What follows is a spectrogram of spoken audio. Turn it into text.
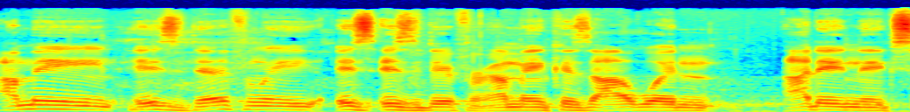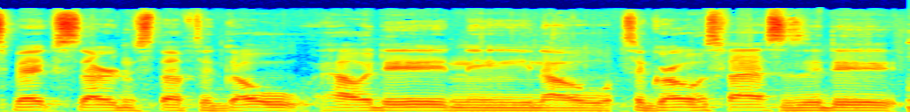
I mean, it's definitely it's it's different. I mean, because I wouldn't, I didn't expect certain stuff to go how it did, and then, you know, to grow as fast as it did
